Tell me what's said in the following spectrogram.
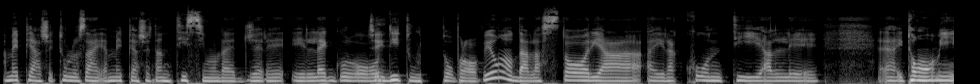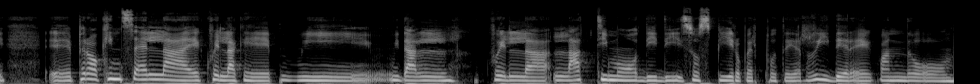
A me piace, tu lo sai, a me piace tantissimo leggere e leggo sì. di tutto proprio, dalla storia ai racconti, alle, eh, ai tomi, eh, però Kinsella è quella che mi, mi dà il, quella, l'attimo di, di, sospiro per poter ridere quando,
